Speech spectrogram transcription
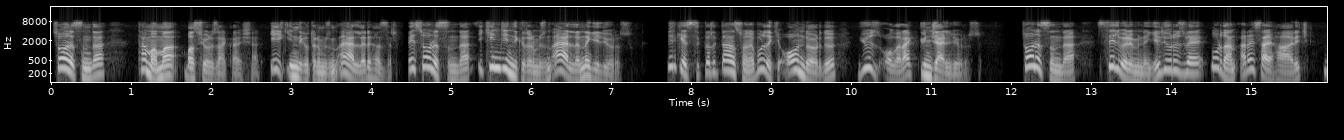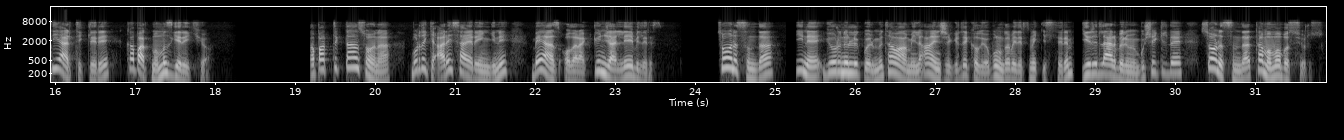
Sonrasında tamama basıyoruz arkadaşlar. İlk indikatörümüzün ayarları hazır. Ve sonrasında ikinci indikatörümüzün ayarlarına geliyoruz. Bir kez tıkladıktan sonra buradaki 14'ü 100 olarak güncelliyoruz. Sonrasında sil bölümüne geliyoruz ve buradan RSI hariç diğer tikleri kapatmamız gerekiyor. Kapattıktan sonra buradaki RSI rengini beyaz olarak güncelleyebiliriz. Sonrasında yine görünürlük bölümü tamamıyla aynı şekilde kalıyor. Bunu da belirtmek isterim. Girdiler bölümü bu şekilde. Sonrasında tamama basıyoruz.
